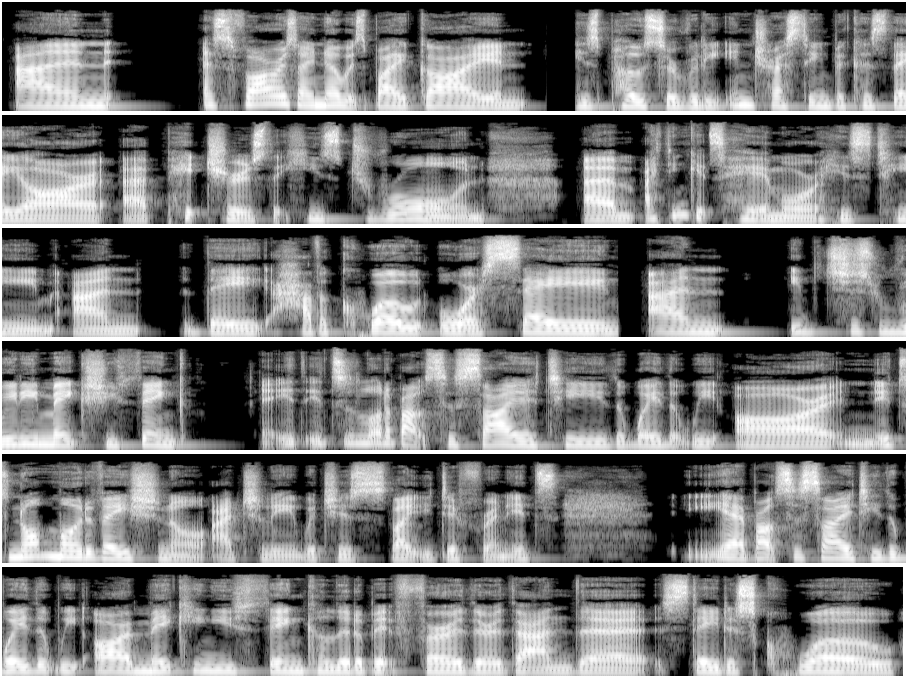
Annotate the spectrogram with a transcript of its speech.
and as far as i know it's by a guy and his posts are really interesting because they are uh, pictures that he's drawn. Um, I think it's him or his team, and they have a quote or a saying, and it just really makes you think. It, it's a lot about society, the way that we are. It's not motivational, actually, which is slightly different. It's yeah, about society, the way that we are, making you think a little bit further than the status quo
